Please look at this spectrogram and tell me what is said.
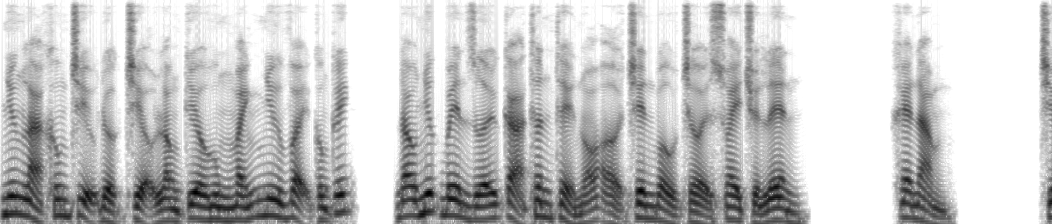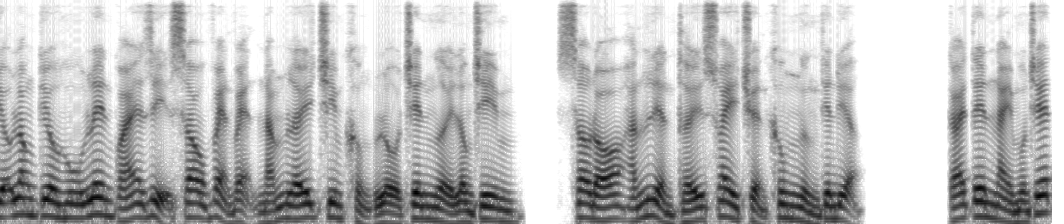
nhưng là không chịu được Triệu Long Tiêu hung mãnh như vậy công kích, đau nhức bên dưới cả thân thể nó ở trên bầu trời xoay chuyển lên. Khe nằm. Triệu Long Tiêu hú lên quái dị sau vẹn vẹn nắm lấy chim khổng lồ trên người lông chim, sau đó hắn liền thấy xoay chuyển không ngừng thiên địa. Cái tên này muốn chết.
